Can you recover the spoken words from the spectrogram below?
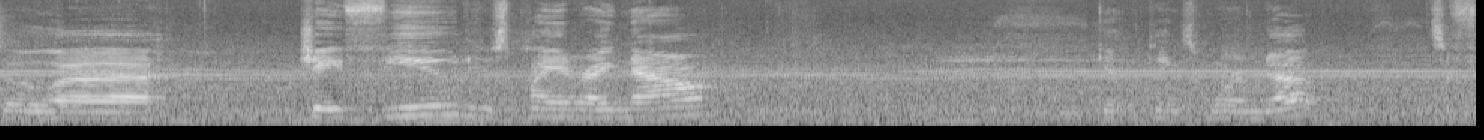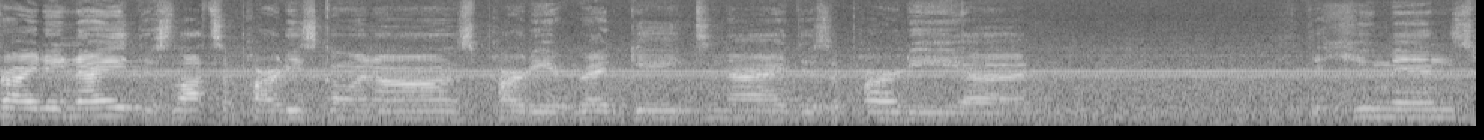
So, uh, Jay Feud, who's playing right now, getting things warmed up. It's a Friday night. There's lots of parties going on. There's a party at Redgate tonight. There's a party, uh, the Humans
